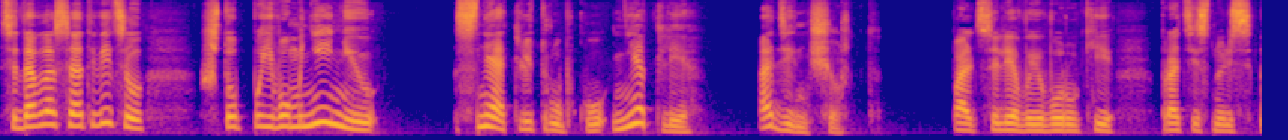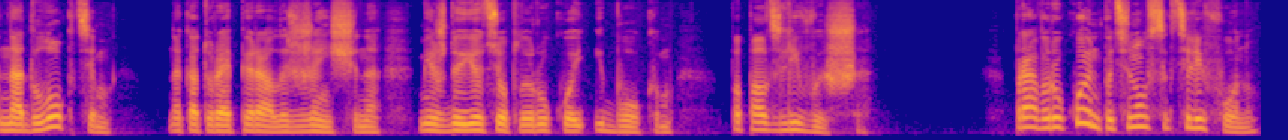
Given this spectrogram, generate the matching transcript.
Седовласый ответил, что, по его мнению, снять ли трубку, нет ли, один черт. Пальцы левой его руки протиснулись над локтем — на который опиралась женщина между ее теплой рукой и боком, поползли выше. Правой рукой он потянулся к телефону.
